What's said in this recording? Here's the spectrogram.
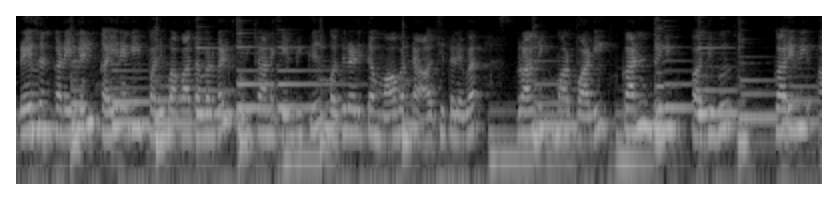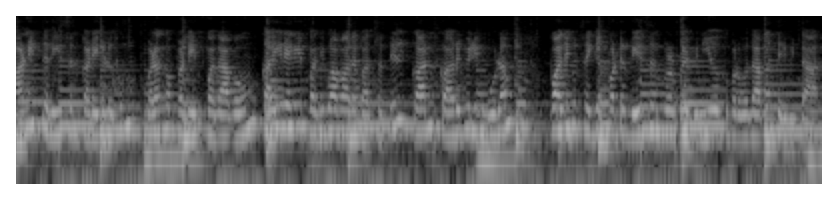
ரேஷன் கடைகளில் கைரகை பதிவாகாதவர்கள் குறித்தான கேள்விக்கு பதிலளித்த மாவட்ட ஆட்சித்தலைவர் கிராந்திகுமார் பாடி கண் விழி பதிவு கருவி அனைத்து ரேஷன் கடைகளுக்கும் வழங்கப்பட்டிருப்பதாகவும் கைரகை பதிவாகாத பட்சத்தில் கண் கருவிழி மூலம் பதிவு செய்யப்பட்டு ரேஷன் பொருட்கள் விநியோகிக்கப்படுவதாக தெரிவித்தார்.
